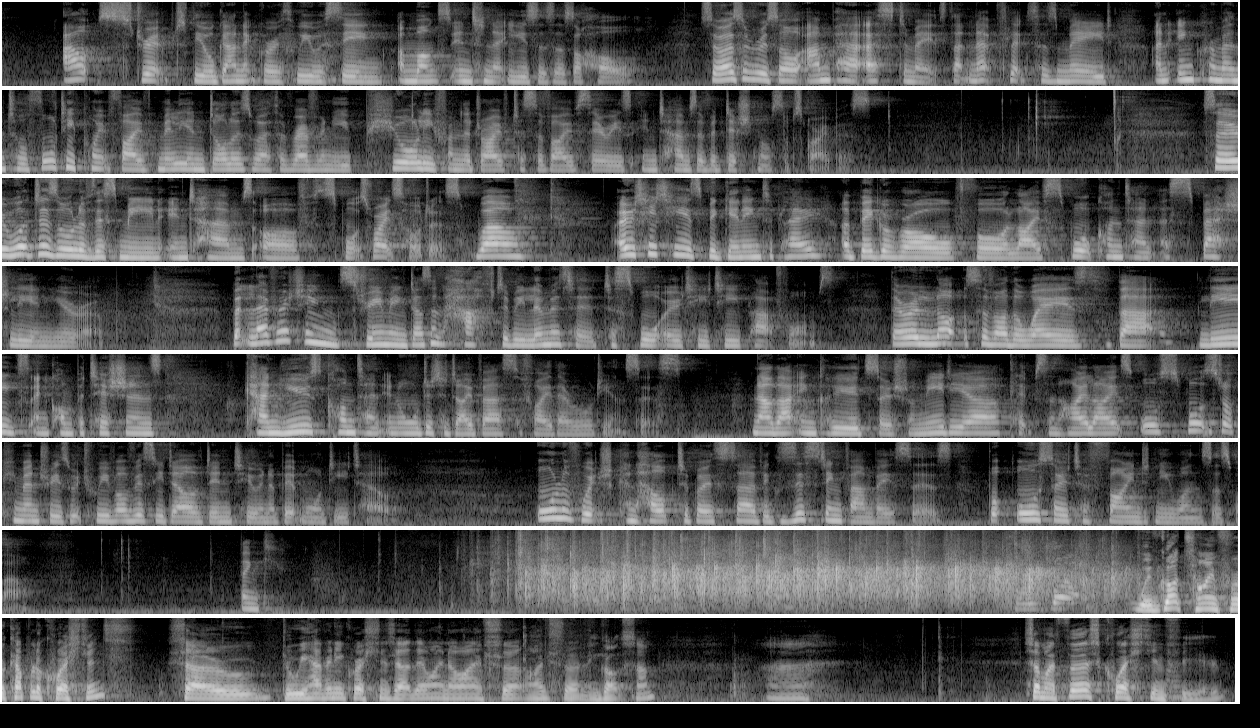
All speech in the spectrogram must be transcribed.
outstripped the organic growth we were seeing amongst internet users as a whole. So as a result, Ampere estimates that Netflix has made an incremental $40.5 million worth of revenue purely from the Drive to Survive series in terms of additional subscribers. So what does all of this mean in terms of sports rights holders? Well, OTT is beginning to play a bigger role for live sport content, especially in Europe. But leveraging streaming doesn't have to be limited to sport OTT platforms. There are lots of other ways that leagues and competitions can use content in order to diversify their audiences. Now that includes social media, clips and highlights, or sports documentaries, which we've obviously delved into in a bit more detail. All of which can help to both serve existing fan bases, but also to find new ones as well. Thank you. Got, we've got time for a couple of questions. So do we have any questions out there? I know I've, I've certainly got some. Uh, so my first question for you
